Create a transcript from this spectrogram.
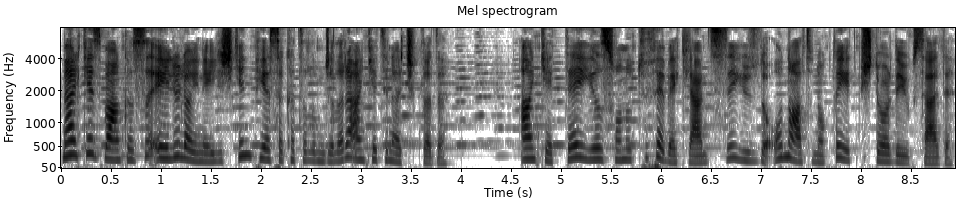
Merkez Bankası Eylül ayına ilişkin piyasa katılımcıları anketini açıkladı. Ankette yıl sonu tüfe beklentisi %16.74'e yükseldi.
